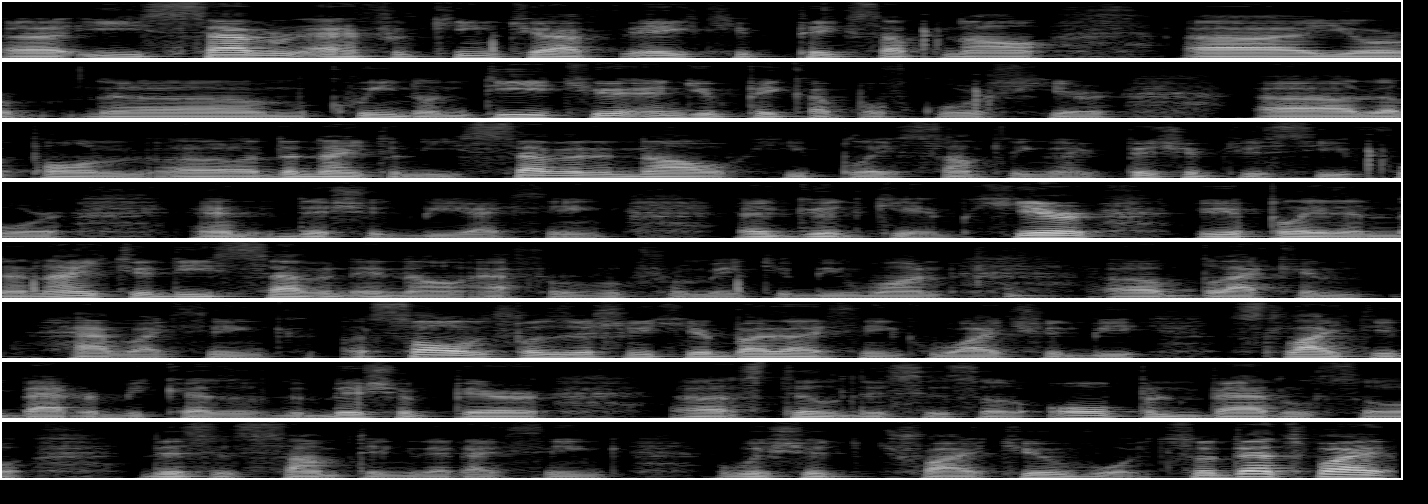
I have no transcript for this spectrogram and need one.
uh, e7 after king to f8 he picks up now uh, your um, queen on d2 and you pick up of course here uh, the pawn uh, the knight on e7 and now he plays something like bishop to c4 and this should be i think a good game. Here you play then the knight to d7 and now after rook from a to b1 uh, black can have, I think, a solid position here, but I think white should be slightly better because of the bishop pair. Uh, still, this is an open battle, so this is something that I think we should try to avoid. So that's why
